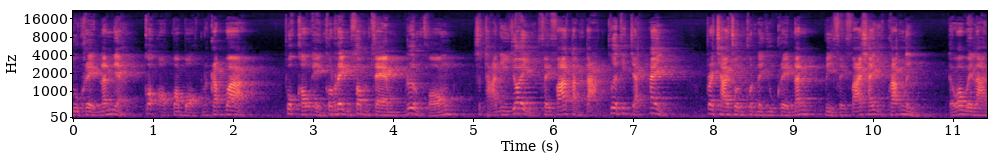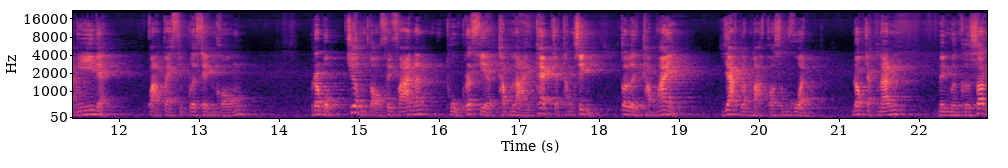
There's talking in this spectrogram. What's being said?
ยูเครนนั้นเนี่ยก็ออกมาบอกนะครับว่า พวกเขาเองก็เร่งซ่อมแซมเรื่องของสถานีย่อยไฟฟ้าต่างๆ เพื่อที่จะให้ ประชาชนคนในยูเครนนั้นมีไฟฟ้าใช้อีกครั้งหนึ่ง แต่ว่าเวลานี้เนี่ยกว่า 80%ของระบบเชื่อมต่อไฟฟ้านั้นถูกรัสเซียทำลายแทบจะทั้งสิ้น ก็เลยทำให้ยากลำบากพอสมควร นอกจากนั้นในเมืองเคอร์ซอน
